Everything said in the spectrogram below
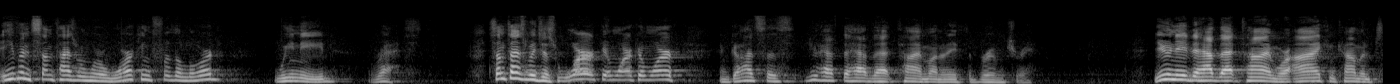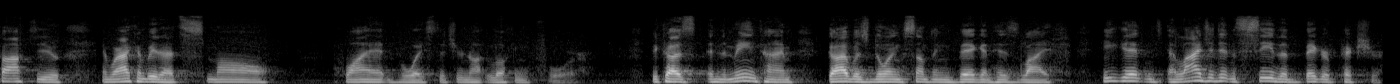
even sometimes when we're working for the Lord, we need rest. Sometimes we just work and work and work, and God says, You have to have that time underneath the broom tree. You need to have that time where I can come and talk to you and where I can be that small, quiet voice that you're not looking for. Because in the meantime, God was doing something big in his life. He didn't, Elijah didn't see the bigger picture.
